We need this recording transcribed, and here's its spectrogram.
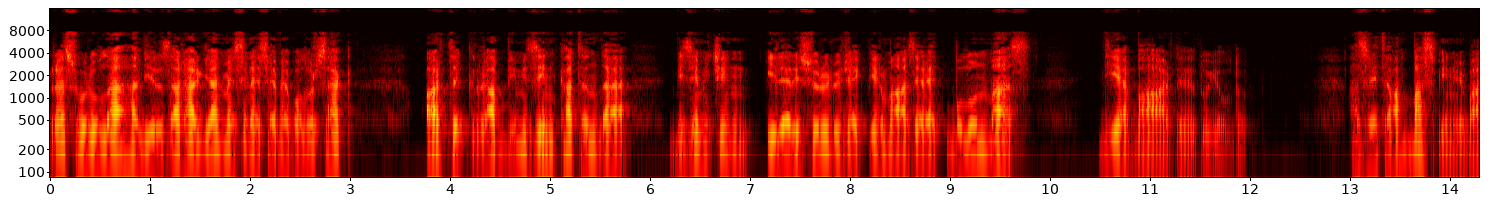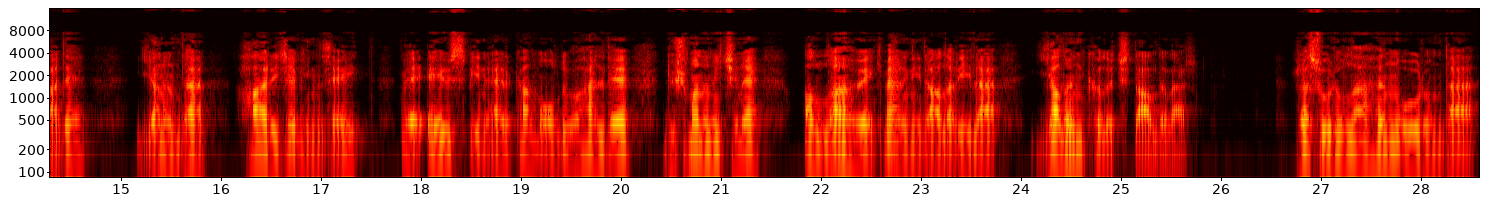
Resulullah'a bir zarar gelmesine sebep olursak artık Rabbimizin katında bizim için ileri sürülecek bir mazeret bulunmaz diye bağırdığı duyuldu. Hazreti Abbas bin Übade yanında Harice bin Zeyd ve Evs bin Erkam olduğu halde düşmanın içine Allahu ekber nidalarıyla yalın kılıç daldılar. Rasulullah'ın uğrunda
